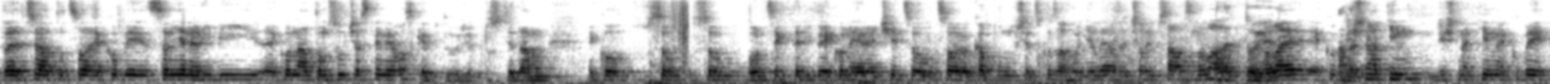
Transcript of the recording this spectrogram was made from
to je třeba to, co jakoby se mně nelíbí jako na tom současném JavaScriptu, že prostě tam jako jsou, jsou borci, kteří by jako nejradši co, co roka půl všechno zahodili a začali psát znovu. Ale, to je, ale jako když, ale... nad tím, když nad tím jakoby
